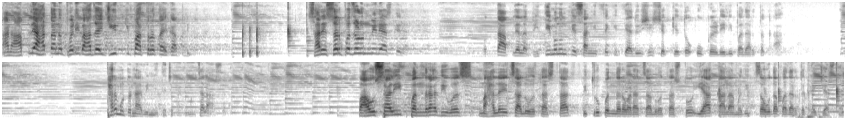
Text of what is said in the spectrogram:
आणि आपल्या हातानं फडी भाजायची इतकी पात्रता आहे का आपली? सारे सर्प जळून मेले असते ना फक्त आपल्याला भीती म्हणून ते सांगितलं की त्या दिवशी शक्यतो उकळलेली पदार्थ खा. फार मोठं नाविन्य त्याच्या पाठीमागे चला असो. पावसाळी पंधरा दिवस महालय चालू होत असतात पितृपंधरवाडा चालू होत असतो या कालामध्ये चौदा पदार्थ खायचे असतात.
